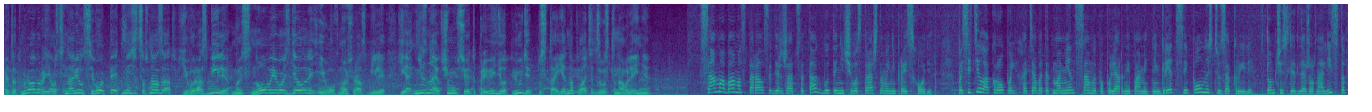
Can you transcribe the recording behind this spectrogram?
Этот мрамор я установил всего пять месяцев назад. Его разбили. Мы снова его сделали и его вновь разбили. Я не знаю, к чему все это приведет. Люди постоянно платят за восстановление. Сам Обама старался держаться так, будто ничего страшного не происходит. Посетил Акрополь, хотя в этот момент самый популярный памятник Греции полностью закрыли, в том числе для журналистов,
